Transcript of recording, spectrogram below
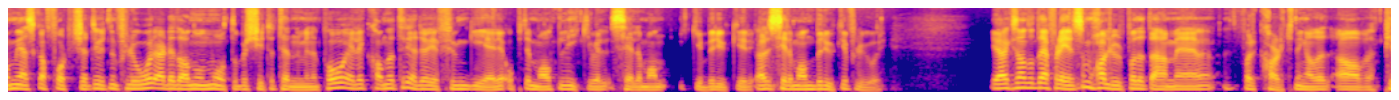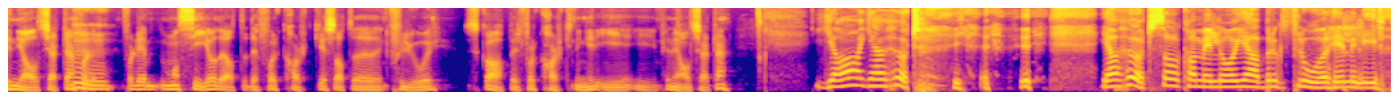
Om jeg skal fortsette uten fluor, er det da noen måte å beskytte tennene mine på, eller kan det tredje øyet fungere optimalt likevel, selv om man, ikke bruker, eller selv om man bruker fluor? Ja, ikke sant? Og Det er flere som har lurt på dette her med forkalkning av, det, av pinjalkjertelen. For, for det, man sier jo det at det forkalkes, at eh, fluor skaper forkalkninger i, i pinjalkjertelen. Ja, jeg har hørt Jeg har hørt så, Camillo. Jeg har brukt fluor hele livet.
